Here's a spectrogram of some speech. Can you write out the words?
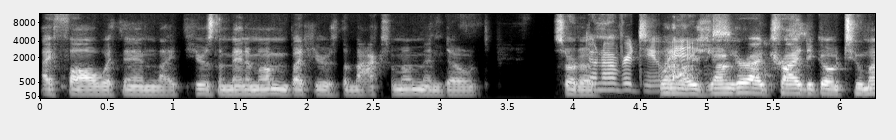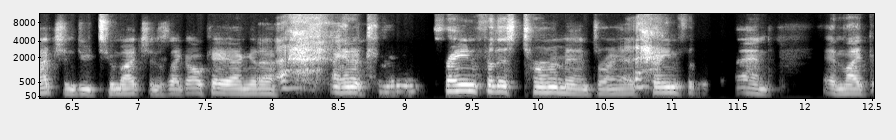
I fall within like here's the minimum, but here's the maximum and don't sort of don't overdo when it. I was younger, I tried to go too much and do too much. And it's like, okay, I'm gonna I'm gonna train, train for this tournament or I'm gonna train for the event and like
